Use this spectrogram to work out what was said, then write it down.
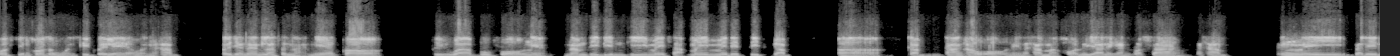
ก็เขียนข้อสงวนสิทธิ์ไปแล้วนะครับ เพราะฉะนั้นลักษณะนี้ก็ ถือว่าผู้ฟ้องเนี่ยนำที่ดินที่ไม่สะไม่ไม่ได้ติดกับเอ่อกับทางเข้าออกเนี่ยนะครับ มาขออนุญาตในการก่อสร้างนะครับ ซึ่งในประเด็น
